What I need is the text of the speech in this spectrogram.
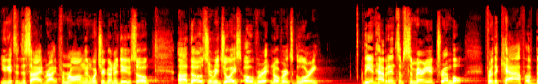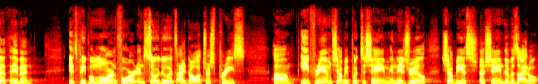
you get to decide right from wrong and what you're going to do. So uh, those who rejoice over it and over its glory, the inhabitants of Samaria tremble for the calf of Bethaven. Its people mourn for it, and so do its idolatrous priests. Um, Ephraim shall be put to shame, and Israel shall be ashamed of his idol.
